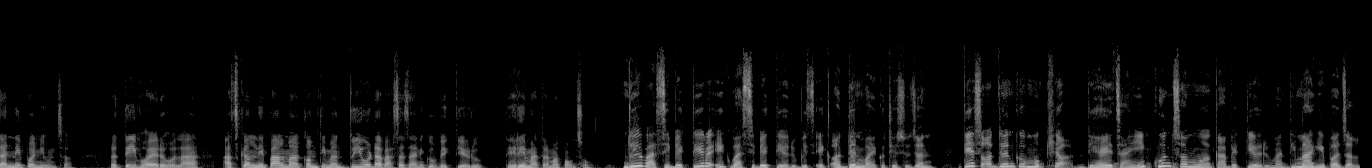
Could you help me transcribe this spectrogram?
जान्नै पनि हुन्छ र त्यही भएर होला आजकल नेपालमा कम्तीमा दुईवटा भाषा जानेको व्यक्तिहरू धेरै मात्रामा पाउँछौँ। दुई भाषी व्यक्ति र एक भाषी व्यक्तिहरू बीच एक अध्ययन भएको थियो सुजन। त्यस अध्ययनको मुख्य ध्येय चाहिँ कुन समूहका व्यक्तिहरूमा दिमागी पजल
